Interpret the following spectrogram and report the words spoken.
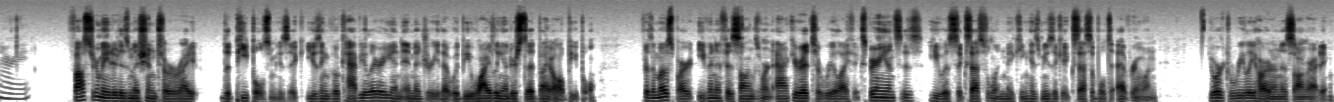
All right. Foster made it his mission to write the people's music using vocabulary and imagery that would be widely understood by all people. For the most part, even if his songs weren't accurate to real life experiences, he was successful in making his music accessible to everyone. He worked really hard on his songwriting.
